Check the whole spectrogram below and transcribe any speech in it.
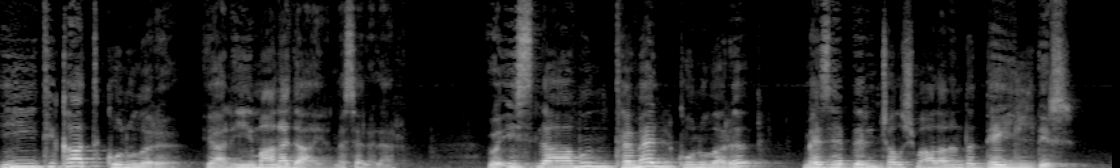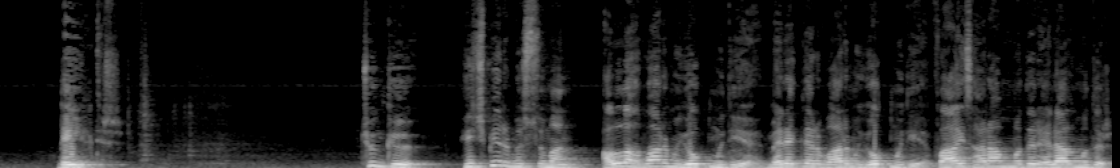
itikat konuları yani imana dair meseleler ve İslam'ın temel konuları mezheplerin çalışma alanında değildir. Değildir. Çünkü hiçbir Müslüman Allah var mı yok mu diye, melekler var mı yok mu diye, faiz haram mıdır, helal mıdır,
